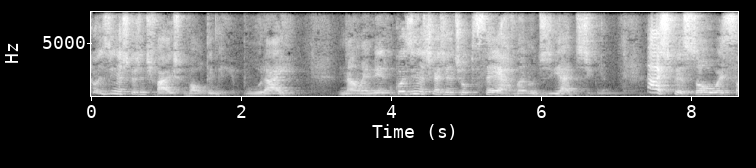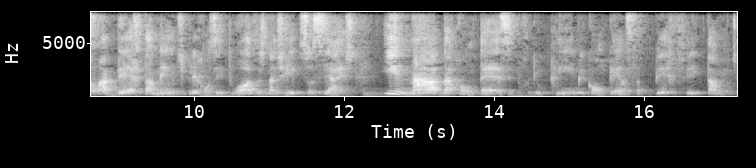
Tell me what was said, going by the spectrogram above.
coisinhas que a gente faz volta e meia, por aí. Não é mesmo? Coisinhas que a gente observa no dia a dia. As pessoas são abertamente preconceituosas nas redes sociais e nada acontece porque o crime compensa perfeitamente.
